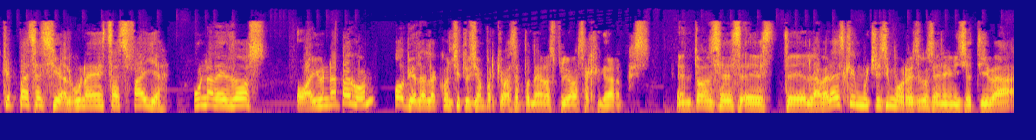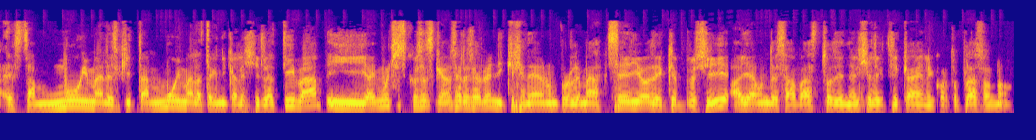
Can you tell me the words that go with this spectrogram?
¿Qué pasa si alguna de estas falla. Una de dos, o hay un apagón o viola la constitución porque vas a poner a los privados a generar más. Entonces, este, la verdad es que hay muchísimos riesgos en la iniciativa, está muy mal escrita, muy mala técnica legislativa y hay muchas cosas que no se resuelven y que generan un problema serio de que pues sí haya un desabasto de energía eléctrica en el corto plazo, ¿no?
